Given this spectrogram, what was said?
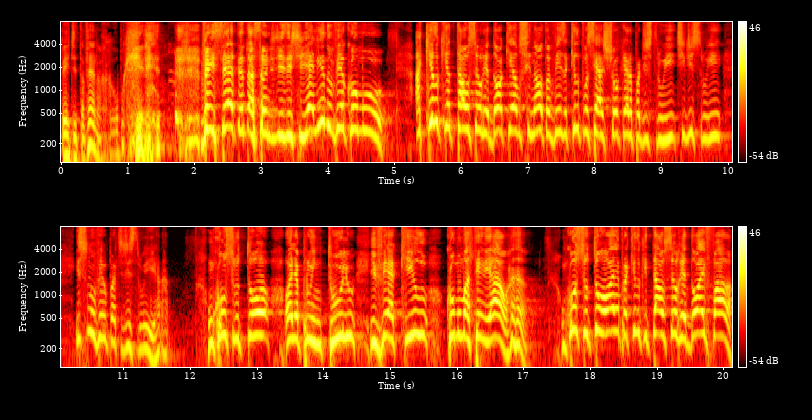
Perdi, tá vendo? Vencer a tentação de desistir. E é lindo ver como aquilo que está ao seu redor, que é o sinal, talvez, aquilo que você achou que era para destruir, te destruir, isso não veio para te destruir. Um construtor olha para o entulho e vê aquilo como material. Um construtor olha para aquilo que está ao seu redor e fala:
